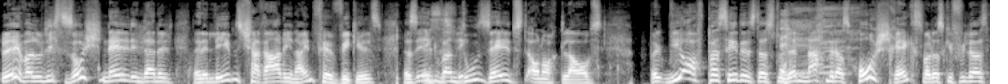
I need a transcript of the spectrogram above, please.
Nee, weil du dich so schnell in deine, deine Lebenscharade hinein verwickelst, dass irgendwann du selbst auch noch glaubst. Weil Wie oft passiert es, dass du dann nachmittags hochschreckst, weil du das Gefühl hast,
